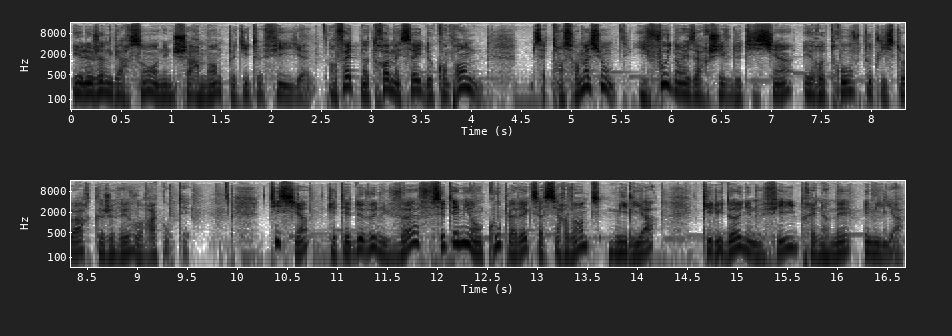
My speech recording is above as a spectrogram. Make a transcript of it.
et le jeune garçon en une charmante petite fille. En fait, notre homme essaye de comprendre cette transformation. Il fouille dans les archives de Titien et retrouve toute l'histoire que je vais vous raconter. Titien, qui était devenu veuf, s'était mis en couple avec sa servante Milia, qui lui donne une fille prénommée Emilia.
